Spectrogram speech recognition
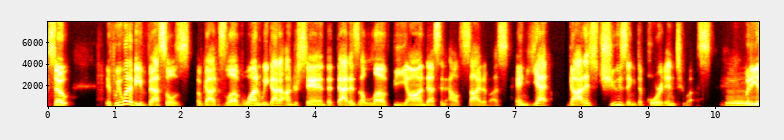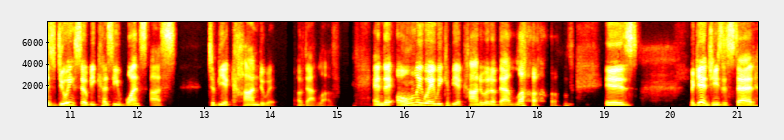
so if we want to be vessels of God's love, one, we got to understand that that is a love beyond us and outside of us. And yet, God is choosing to pour it into us. Mm. But he is doing so because he wants us to be a conduit of that love. And the only way we can be a conduit of that love is, again, Jesus said,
